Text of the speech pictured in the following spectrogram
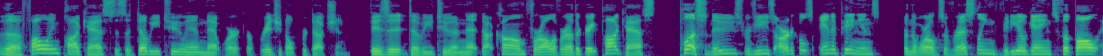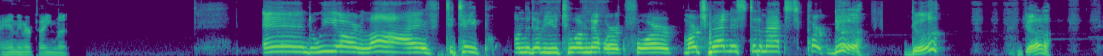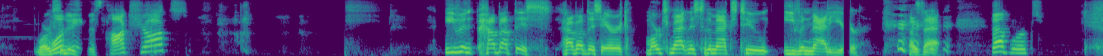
The following podcast is a W2M Network original production. Visit W2Mnet.com for all of our other great podcasts, plus news, reviews, articles, and opinions from the worlds of wrestling, video games, football, and entertainment. And we are live to tape on the W2M network for March Madness to the Max Part Duh. Duh. Duh. Works What for is me. this? Hot shots? Even how about this? How about this, Erik? March Madness to the Max 2, even maddier. How's that? That works.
